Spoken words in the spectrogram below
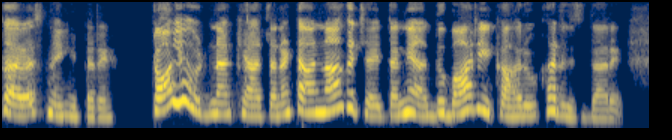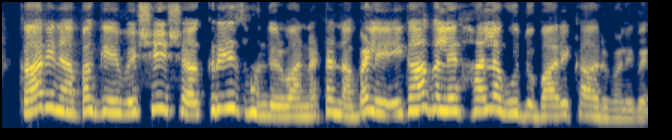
ನಮಸ್ಕಾರ ಸ್ನೇಹಿತರೆ. ಟಾಲಿವುಡ್ನ ಖ್ಯಾತ ನಟ ನಾಗ ಚೈತನ್ಯ ದುಬಾರಿ ಕಾರು ಖರೀದಿಸಿದ್ದಾರೆ. ಕಾರಿನ ಬಗ್ಗೆ ವಿಶೇಷ ಕ್ರೇಜ್ ಹೊಂದಿರುವ ನಟನ ಬಳಿ ಈಗಾಗಲೇ ಹಲವು ದುಬಾರಿ ಕಾರುಗಳಿವೆ.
